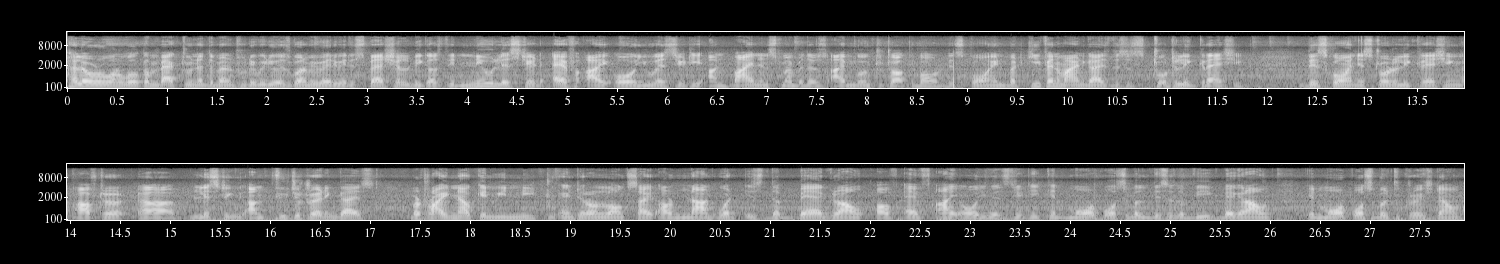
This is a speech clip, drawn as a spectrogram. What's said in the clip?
hello everyone welcome back to another brand today video. Is going to be very very special because the new listed fio usdt on binance my brothers i'm going to talk about this coin. But keep in mind guys this is totally crashing. This coin is totally crashing after uh, listing on future trading guys. But right now can we need to enter alongside or not? What is the background of fio usdt can more possible this is a weak background. Can more possible to crash down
